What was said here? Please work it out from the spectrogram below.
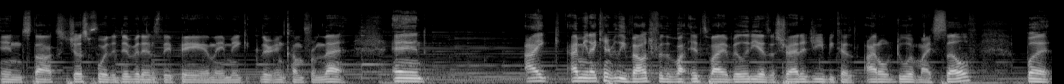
in stocks just for the dividends they pay and they make their income from that. And I, I mean, I can't really vouch for the its viability as a strategy because I don't do it myself. But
